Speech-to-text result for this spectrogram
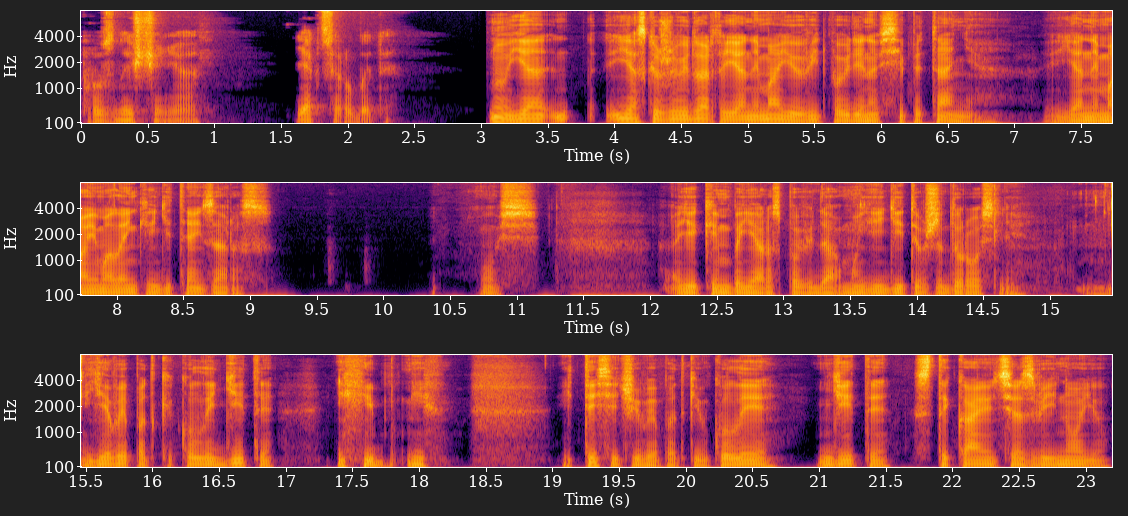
про знищення? Як це робити? Ну, я я скажу відверто, я не маю відповіді на всі питання. Я не маю маленьких дітей зараз. Ось, яким би я розповідав. Мої діти вже дорослі. Є випадки, коли діти і, і і тисячі випадків, коли діти стикаються з війною,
